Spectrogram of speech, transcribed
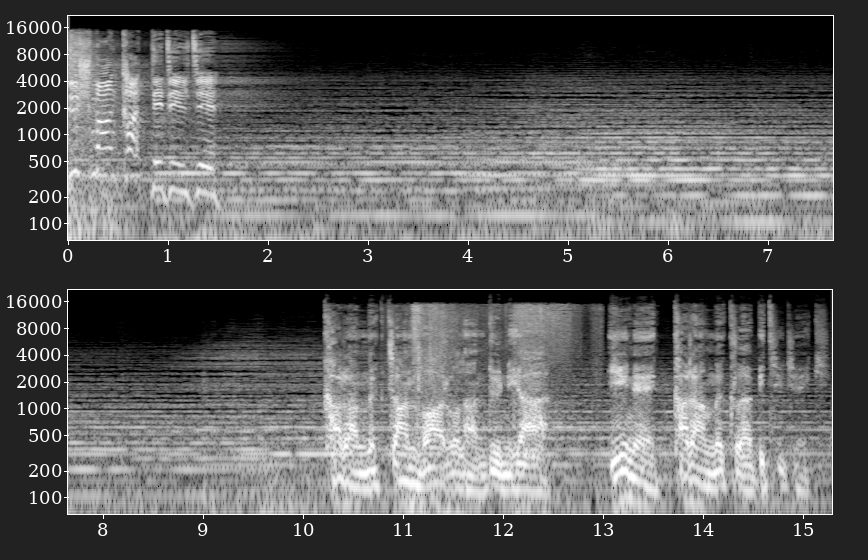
Düşman katledildi. Karanlıktan var olan dünya yine karanlıkla bitecek.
